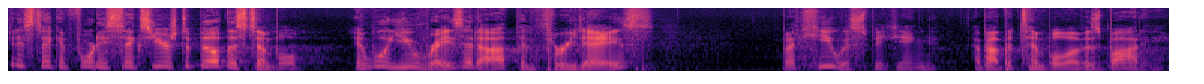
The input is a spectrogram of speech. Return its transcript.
It has taken 46 years to build this temple, and will you raise it up in three days? But he was speaking about the temple of his body.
